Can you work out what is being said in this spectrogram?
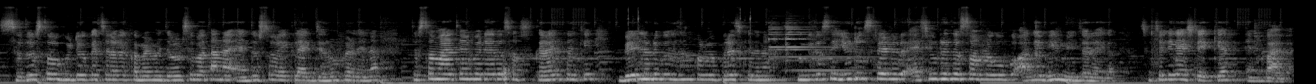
सो so, दोस्तों वीडियो कैसा लगा कमेंट में ज़रूर से बताना एंड दोस्तों एक लाइक ज़रूर कर देना। दोस्तों हमारे चैनल पर तो सब्सक्राइब करके बेल नोटिफिकेशन पर प्रेस कर देना। क्योंकि दोस्तों यूट्यूब से रिलेटेड ऐसी वीडियो दोस्तों आप लोगों को आगे भी मिलता रहेगा। सो चलिएगा take care and bye bye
